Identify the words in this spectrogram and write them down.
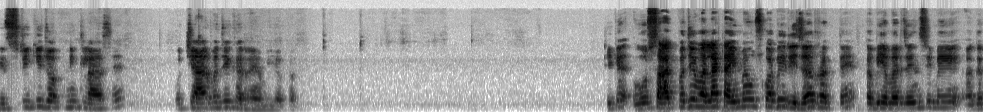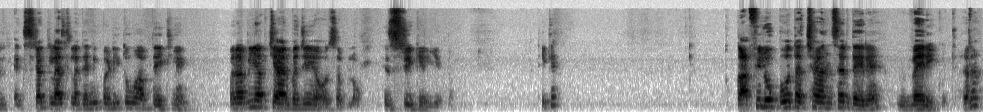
हिस्ट्री की जो अपनी क्लास है, वो चार बजे कर रहे हैं अभी अपन। ठीक है? वो सात बजे वाला टाइम है, उसको अभी रिज़र्व रखते हैं। कभी इमरजेंसी में अगर एक्स्ट्रा क्लास लगानी पड़ी तो वो आप देख लेंगे। पर अभी आप चार बजे आओ सब लोग हिस्ट्री के लिए तो। ठीक है? काफ़ी लोग बहुत अच्छा आंसर दे रहे हैं। वेरी गुड है ना?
